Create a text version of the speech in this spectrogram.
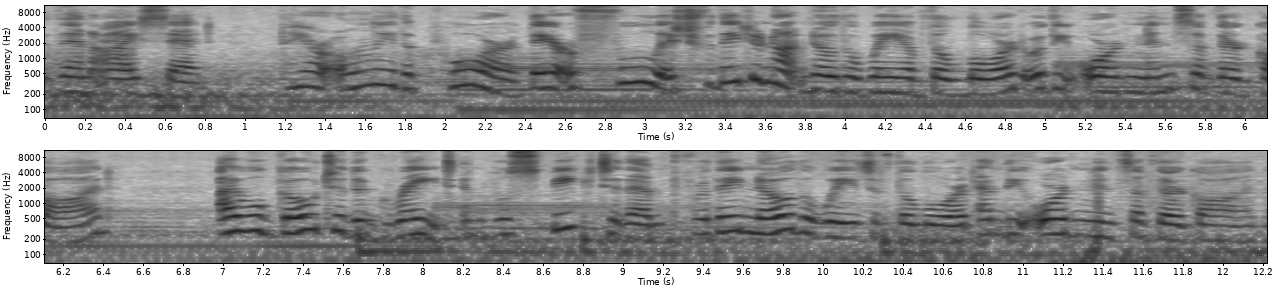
Then I said, They are only the poor. They are foolish, for they do not know the way of the Lord or the ordinance of their God. I will go to the great and will speak to them, for they know the ways of the Lord and the ordinance of their God.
